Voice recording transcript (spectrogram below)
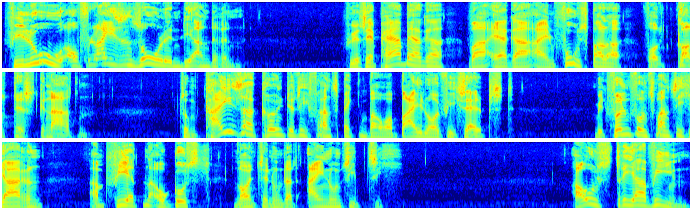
Filou auf leisen Sohlen die anderen. Für Sepp Herberger war er gar ein Fußballer von Gottes Gnaden. Zum Kaiser krönte sich Franz Beckenbauer beiläufig selbst. Mit 25 Jahren am 4. August 1971. Austria Wien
